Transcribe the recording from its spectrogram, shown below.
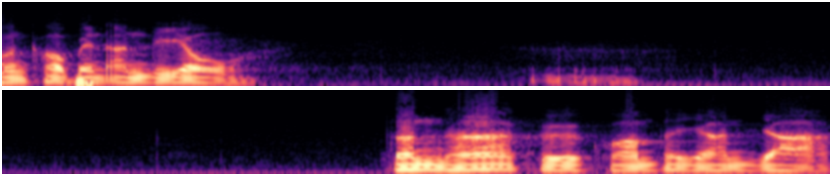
กันเข้าเป็นอันเดียว ตัณหาคือความทยานอยาก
